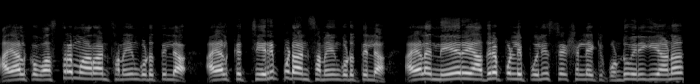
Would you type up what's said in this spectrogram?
അയാൾക്ക് വസ്ത്രം മാറാൻ സമയം കൊടുത്തില്ല. അയാൾക്ക് ചെരുപ്പിടാൻ സമയം കൊടുത്തില്ല. അയാളെ നേരെ അതിരപ്പള്ളി പോലീസ് സ്റ്റേഷനിലേക്ക് കൊണ്ടുവരികയാണ്.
